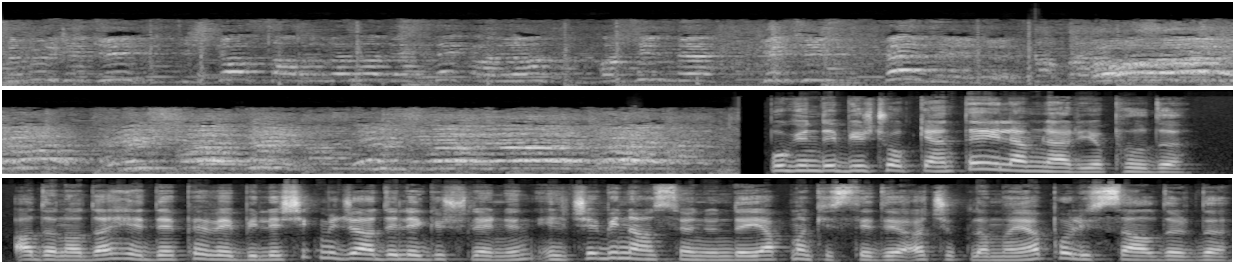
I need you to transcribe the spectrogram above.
sömürgeci işgal saldırılarına destek arayan hasinle geçit vermeyecek. Bugün de birçok kentte eylemler yapıldı. Adana'da HDP ve Birleşik Mücadele Güçlerinin ilçe binası önünde yapmak istediği açıklamaya polis saldırdı.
